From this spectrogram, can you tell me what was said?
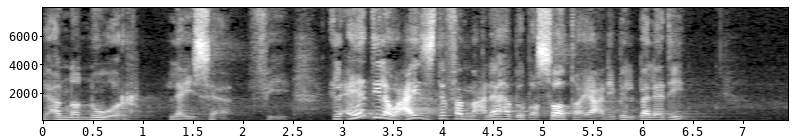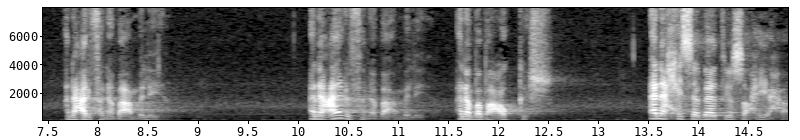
لأن النور ليس فيه. الآيات دي لو عايز تفهم معناها ببساطة يعني بالبلدي أنا عارف أنا بعمل إيه. أنا عارف أنا بعمل إيه. أنا ما بعكش. أنا حساباتي صحيحة.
